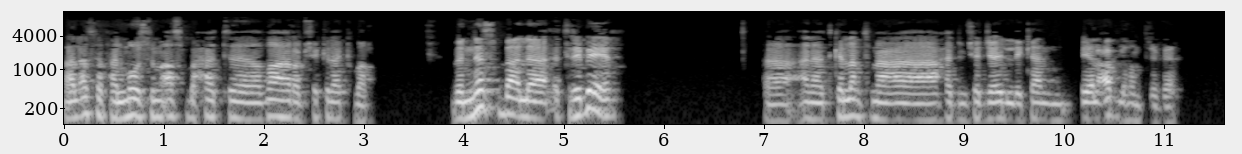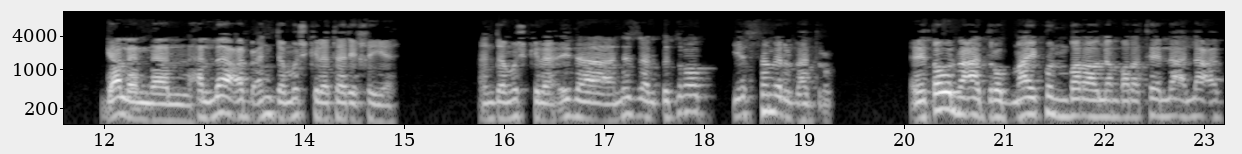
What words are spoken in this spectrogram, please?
مع الأسف هالموسم أصبحت ظاهرة بشكل أكبر. بالنسبة لتريبير آه، أنا تكلمت مع أحد المشجعين اللي كان يلعب لهم تريبير. قال إن هاللاعب عنده مشكلة تاريخية. عنده مشكلة. إذا نزل ب drop يستمر بهال drop. يعني يطول معاه drop ما يكون مباراة ولا مباراتين لا اللاعب.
